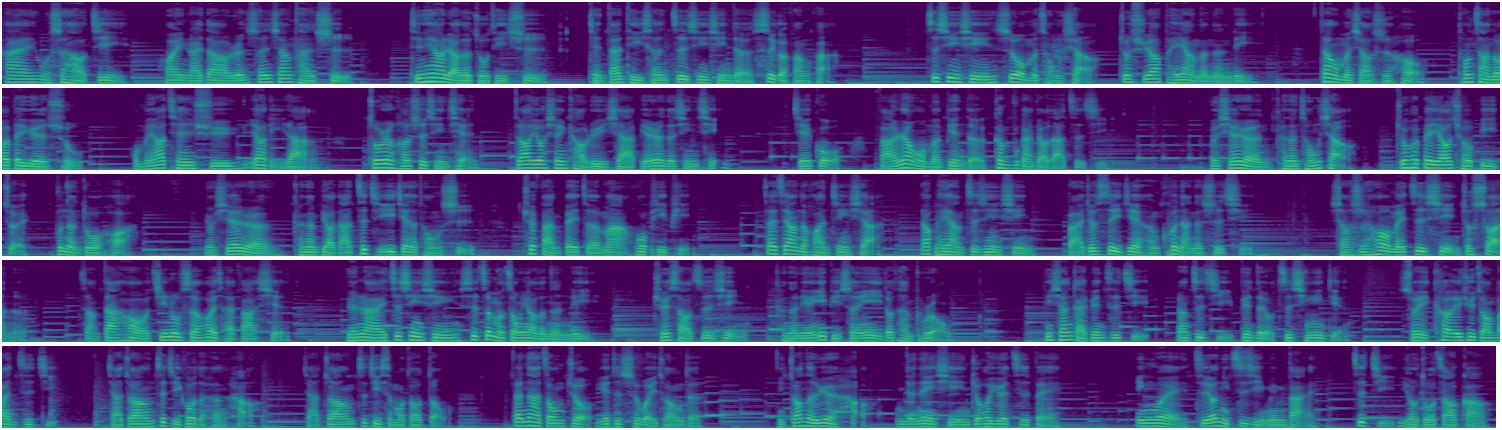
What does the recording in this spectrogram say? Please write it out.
嗨，我是郝记，欢迎来到人生相谈室。今天要聊的主题是简单提升自信心的四个方法。自信心是我们从小就需要培养的能力，但我们小时候通常都会被约束，我们要谦虚，要礼让，做任何事情前都要优先考虑一下别人的心情，结果反而让我们变得更不敢表达自己。有些人可能从小就会被要求闭嘴，不能多话；有些人可能表达自己意见的同时，却反被责骂或批评。在这样的环境下，要培养自信心，本来就是一件很困难的事情。小时候没自信就算了，长大后进入社会才发现，原来自信心是这么重要的能力。缺少自信，可能连一笔生意都谈不拢。你想改变自己，让自己变得有自信一点，所以刻意去装扮自己，假装自己过得很好，假装自己什么都懂，但那终究也只是伪装的。你装得越好，你的内心就会越自卑，因为只有你自己明白自己有多糟糕。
